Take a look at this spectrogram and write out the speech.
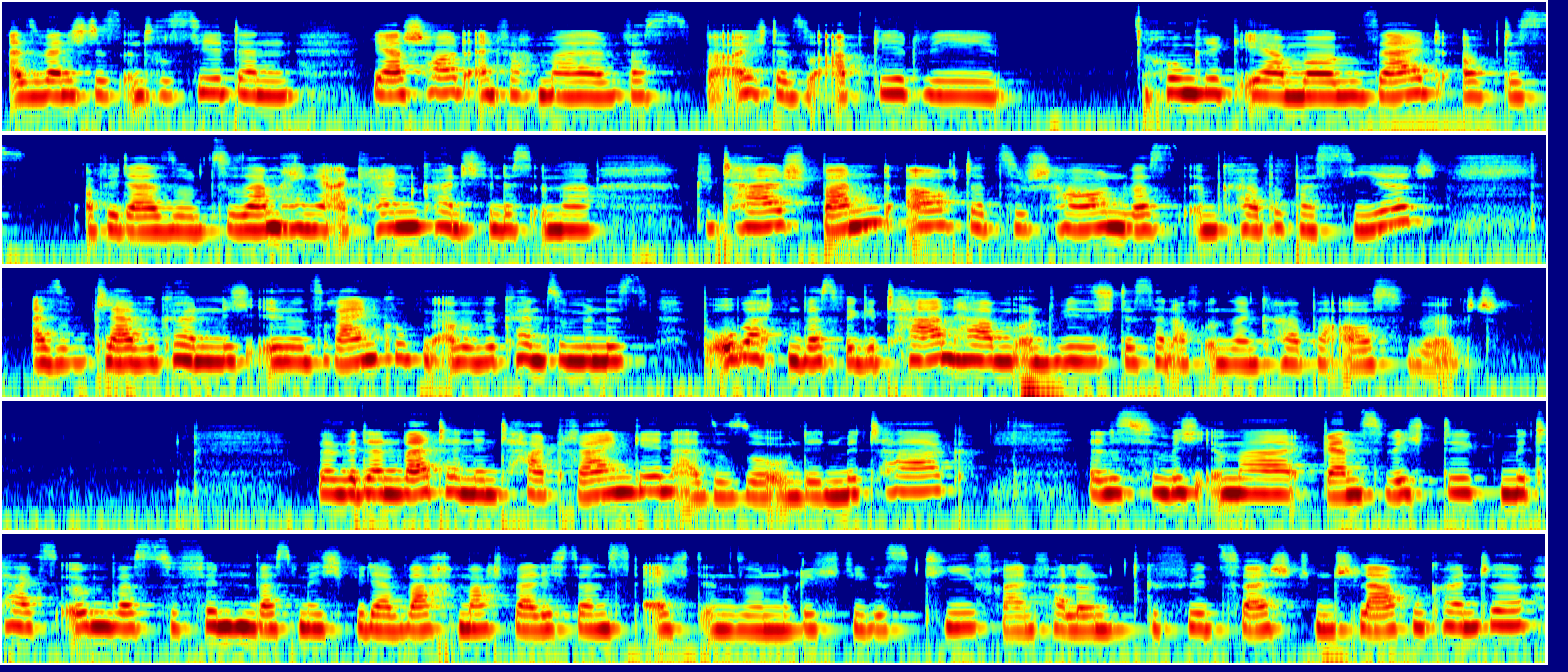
Also wenn euch das interessiert, dann ja, schaut einfach mal, was bei euch da so abgeht, wie hungrig ihr morgen seid, ob das, ob ihr da so Zusammenhänge erkennen könnt. Ich finde das immer total spannend auch, da zu schauen, was im Körper passiert. Also klar, wir können nicht in uns reingucken, aber wir können zumindest beobachten, was wir getan haben und wie sich das dann auf unseren Körper auswirkt. Wenn wir dann weiter in den Tag reingehen, also so um den Mittag, dann ist für mich immer ganz wichtig, mittags irgendwas zu finden, was mich wieder wach macht, weil ich sonst echt in so ein richtiges Tief reinfalle und gefühlt zwei Stunden schlafen könnte.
